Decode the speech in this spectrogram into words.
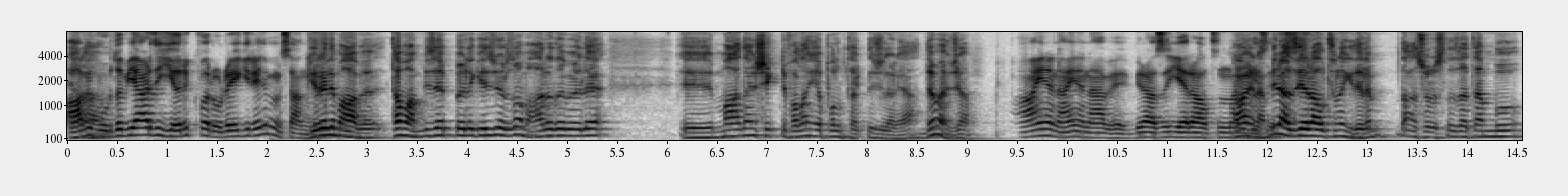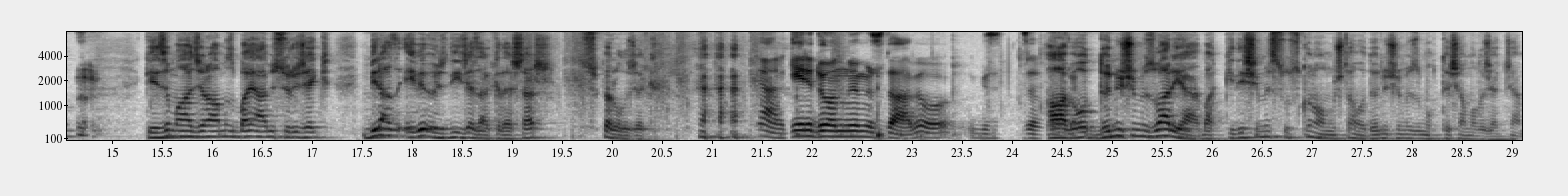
Gel Abi, abi. burada bir yerde yarık var. Oraya girelim mi sen de? Girelim abi. Tamam biz hep böyle geziyoruz ama arada böyle e, maden şekli falan yapalım taklitçiler ya. Değil mi Cem? Aynen aynen abi. Biraz da yer altından Aynen. gezeriz. Biraz yer altına gidelim. Daha sonrasında zaten bu gezi maceramız bayağı bir sürecek. Biraz evi özleyeceğiz arkadaşlar. Süper olacak. Yani geri döndüğümüzde abi o güzel olacak. Abi o dönüşümüz var ya bak gidişimiz suskun olmuştu ama dönüşümüz muhteşem olacak Cem.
